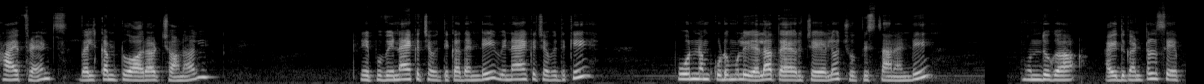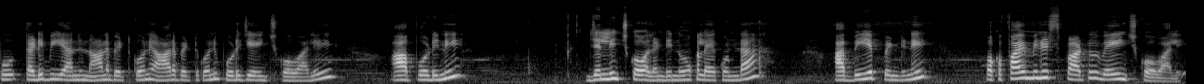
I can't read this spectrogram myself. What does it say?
Hi friends welcome to RR channel. రేపు వినాయక చవితి కదండి వినాయక చవితికి పూర్ణం కుడుములు ఎలా తయారు చేయాలో చూపిస్తానండి. ముందుగా ఐదు గంటల సేపు తడి బియ్యాన్ని నానబెట్టుకొని ఆరబెట్టుకొని పొడి చేయించుకోవాలి. ఆ పొడిని జల్లించుకోవాలండి నూక లేకుండా. ఆ బియ్య పిండిని ఒక ఫైవ్ మినిట్స్ పాటు వేయించుకోవాలి.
